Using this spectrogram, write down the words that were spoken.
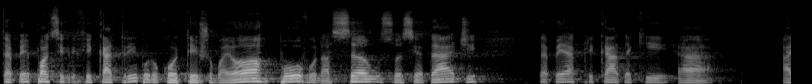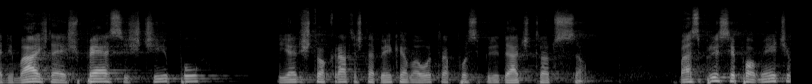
também pode significar tribo no contexto maior, povo, nação, sociedade, também é aplicado aqui a animais, né, espécies, tipo, e aristocratas também, que é uma outra possibilidade de tradução. Mas principalmente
